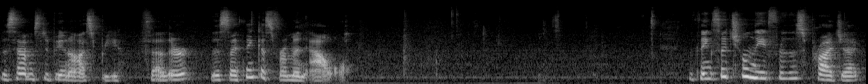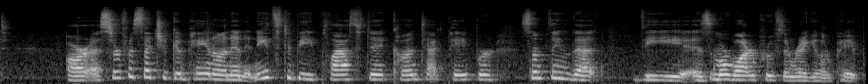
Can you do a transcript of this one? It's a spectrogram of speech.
This happens to be an osprey feather. This I think is from an owl. The things that you'll need for this project are a surface that you can paint on and it needs to be plastic, contact paper, something that the is more waterproof than regular paper.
